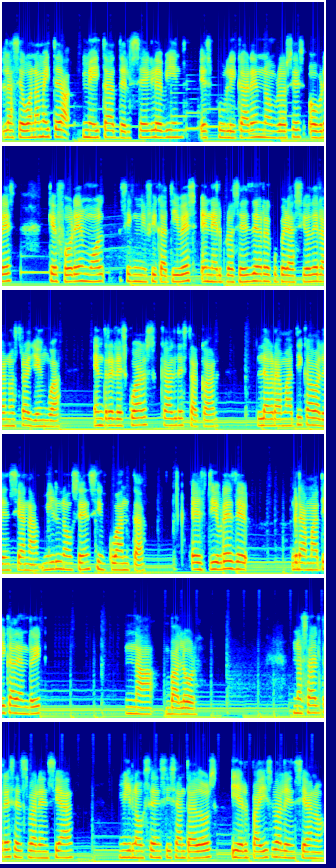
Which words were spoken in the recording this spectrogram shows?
la segona meitat del segle XX es publicaren nombroses obres que foren molt significatives en el procés de recuperació de la nostra llengua, entre les quals cal destacar la gramàtica valenciana 1950, els llibres de gramàtica d'Enric Navalor, Nosaltres els valencians 1962 i El País Valenciano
